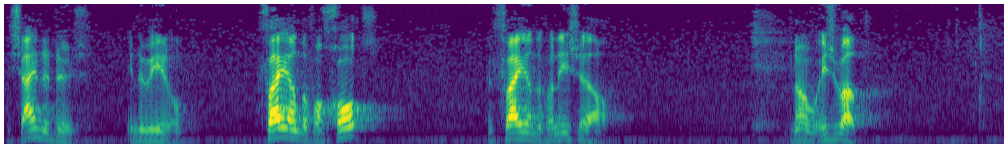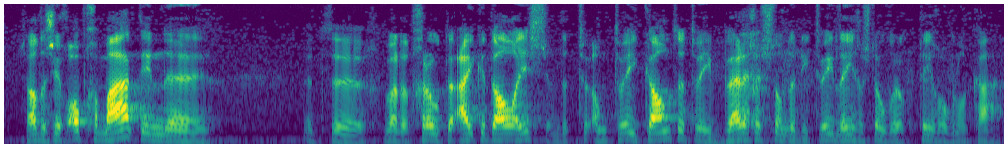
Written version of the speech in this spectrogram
Die zijn er dus in de wereld. Vijanden van God en vijanden van Israël. Nou, is wat. Ze hadden zich opgemaakt in uh, het, uh, waar dat grote Eikendal is. De, aan twee kanten, twee bergen, stonden die twee legers tegenover elkaar.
